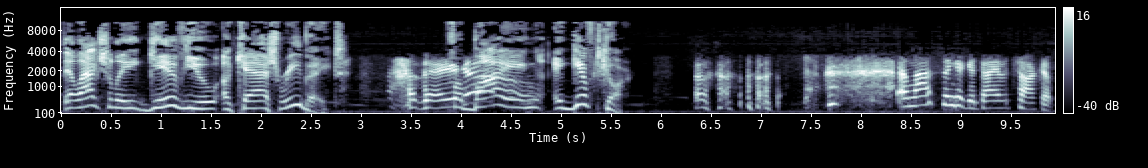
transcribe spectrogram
they'll actually give you a cash rebate there you for go. buying a gift card. and last thing, a Godiva chocolate.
